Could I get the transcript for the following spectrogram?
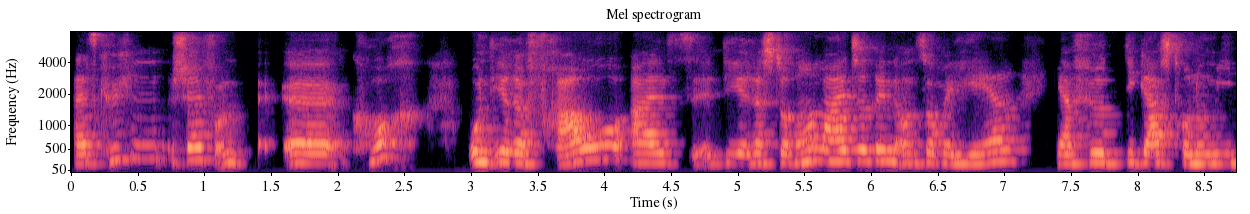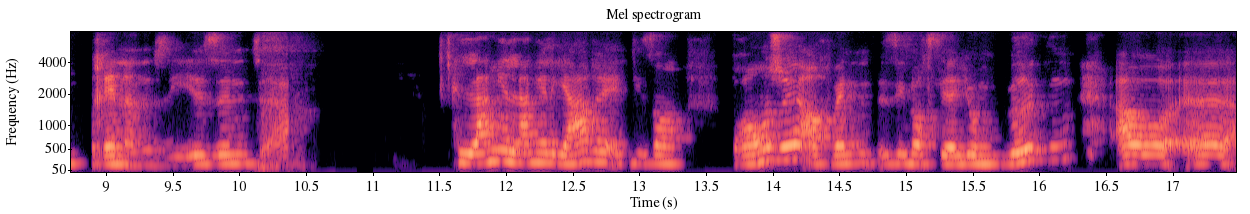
als Küchenchef und äh, Koch und ihre Frau als die Restaurantleiterin und Sommelier ja für die Gastronomie brennen. Sie sind äh, lange, lange Jahre in dieser Branche, auch wenn sie noch sehr jung wirken, aber äh,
